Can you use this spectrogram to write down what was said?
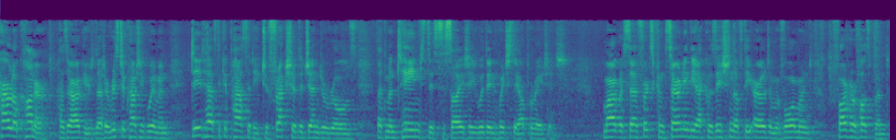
Carl O'Connor has argued that aristocratic women did have the capacity to fracture the gender roles that maintained this society within which they operated. Margaret's efforts concerning the acquisition of the earldom of Ormond for her husband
